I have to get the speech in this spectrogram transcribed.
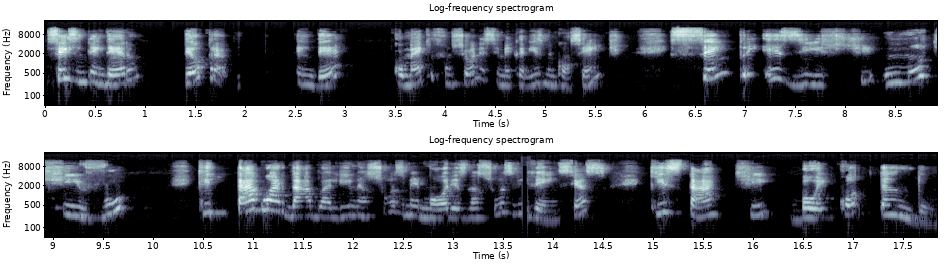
Vocês entenderam? Deu para entender como é que funciona esse mecanismo inconsciente? Sempre existe um motivo que está guardado ali nas suas memórias, nas suas vivências, que está te boicotando,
